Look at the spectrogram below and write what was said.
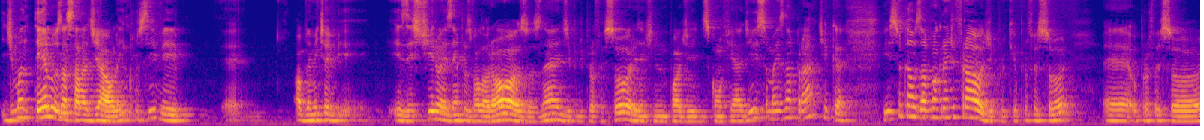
de mantê-los na sala de aula. Inclusive, é, obviamente, existiram exemplos valorosos né, de, de, professores, a gente não pode desconfiar disso, mas na prática isso causava uma grande fraude, porque o professor, é, o professor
